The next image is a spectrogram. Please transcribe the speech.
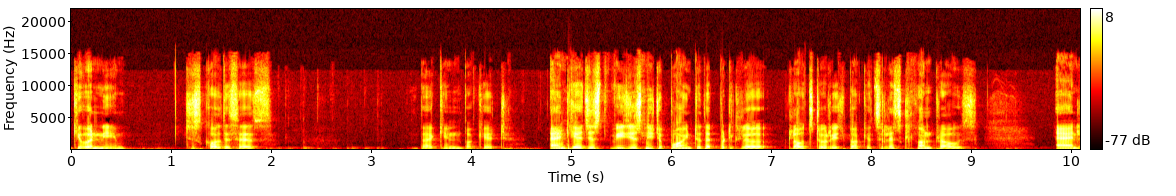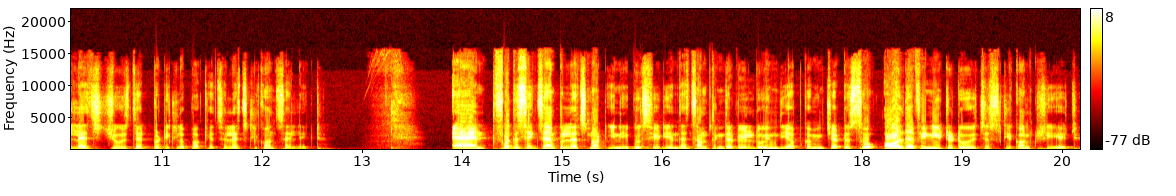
give a name. Just call this as backend bucket. And here just we just need to point to that particular cloud storage bucket. So let's click on browse and let's choose that particular bucket. So let's click on select. And for this example, let's not enable CDN. That's something that we'll do in the upcoming chapter. So all that we need to do is just click on create.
